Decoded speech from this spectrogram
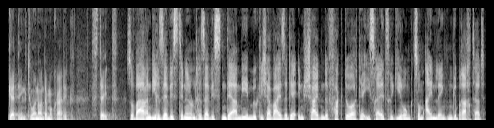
getting to a non-democratic state. So waren die Reservistinnen und Reservisten der Armee möglicherweise der entscheidende Faktor, der Israels Regierung zum Einlenken gebracht hat.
